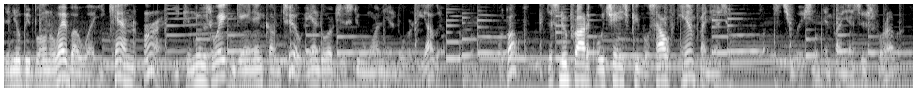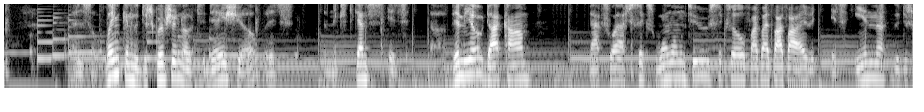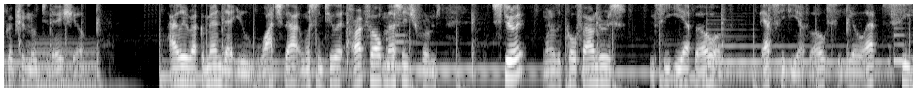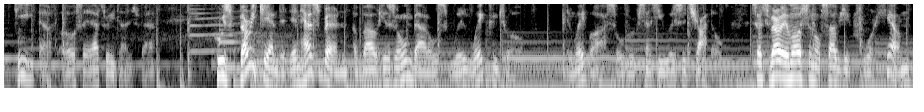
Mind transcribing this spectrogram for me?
then you'll be blown away by what you can earn. You can lose weight and gain income too, and or just do one and or the other, or both. This new product will change people's health and financial situation and finances forever. There's a link in the description of today's show. It's an extensive, it's uh, vimeo.com backslash 6112605555. It's in the description of today's show. Highly recommend that you watch that and listen to it. Heartfelt message from Stuart, one of the co-founders and CEFO of at CTFO, CEO at CTFO, say that three times fast, who's very candid and has been about his own battles with weight control and weight loss over since he was a child. So it's a very emotional subject for him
